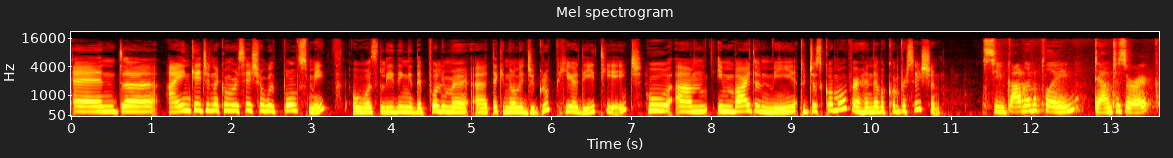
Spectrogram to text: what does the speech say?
And uh, I engaged in a conversation with Paul Smith, who was leading the polymer uh, technology group here at the ETH, who um, invited me to just come over and have a conversation. So you got on a plane down to Zurich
